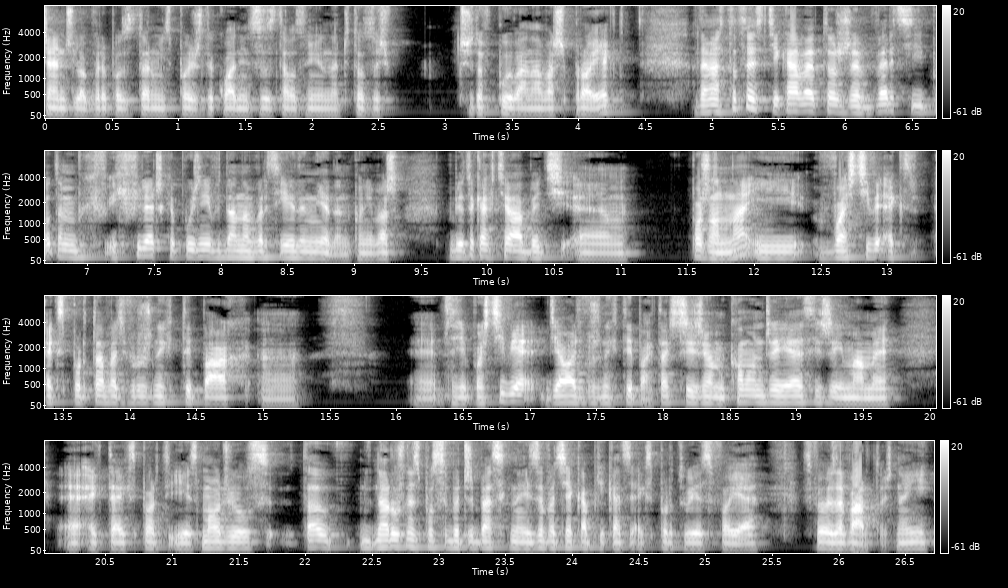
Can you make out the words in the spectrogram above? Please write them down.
changelog w repozytorium i spojrzeć dokładnie, co zostało zmienione, czy to coś czy to wpływa na wasz projekt. Natomiast to, co jest ciekawe, to, że w wersji, potem chwileczkę później wydano wersję 1.1, ponieważ biblioteka chciała być e, porządna i właściwie eks eksportować w różnych typach, e, e, w sensie właściwie działać w różnych typach, tak? Czyli jeżeli mamy CommonJS, jeżeli mamy Ecta Export i jest Modules, to na różne sposoby trzeba sygnalizować, jak aplikacja eksportuje swoje, swoją zawartość. No i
